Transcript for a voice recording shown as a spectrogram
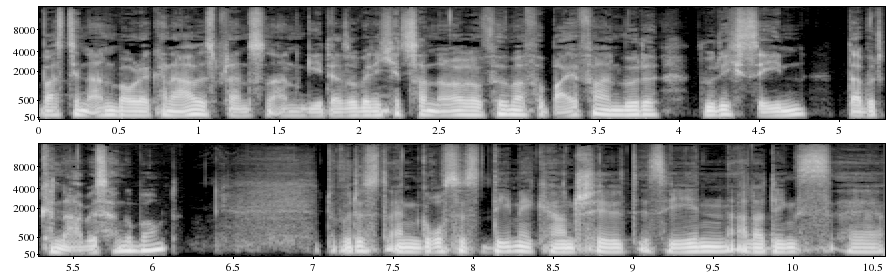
was den Anbau der Cannabispflanzen angeht. Also wenn ich jetzt an eurer Firma vorbeifahren würde, würde ich sehen, da wird Cannabis angebaut? Du würdest ein großes Demekan-Schild sehen. Allerdings äh,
